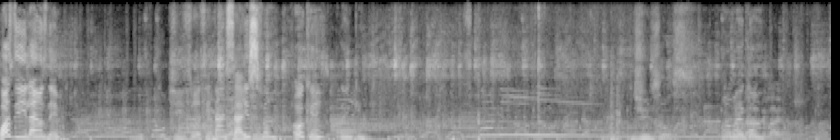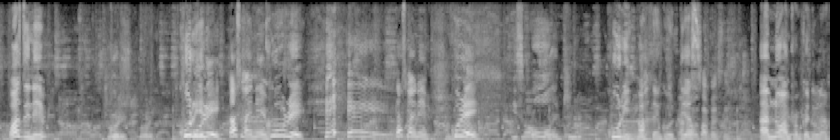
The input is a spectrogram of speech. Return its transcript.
What's the lion's name? Jesus, it answered. It's fine. Okay, thank you. Jesus. Oh my god. What's the name? Kore. Kure. That's my name. Kure. That's my name. Kure. It's old. Kuri. Ah, thank God. Yes. I'm no, I'm from Kaduna.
